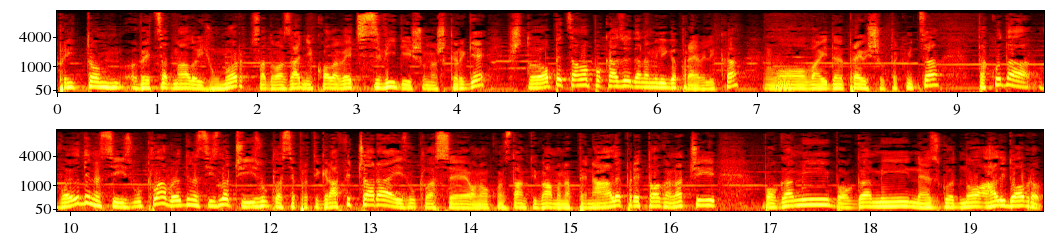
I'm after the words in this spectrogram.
pritom već sad malo i humor sad ova zadnje kola već svi dišu na škrge što opet samo pokazuje da nam je liga prevelika mm. ovaj da je previše utakmica Tako da Vojvodina se izvukla, Vojvodina se izvlači, izvukla se protiv grafičara, izvukla se ono konstantno i vama na penale pre toga, znači boga mi, boga mi, nezgodno, ali dobro,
